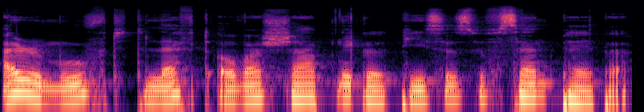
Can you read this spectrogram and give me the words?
I removed the leftover sharp nickel pieces with sandpaper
